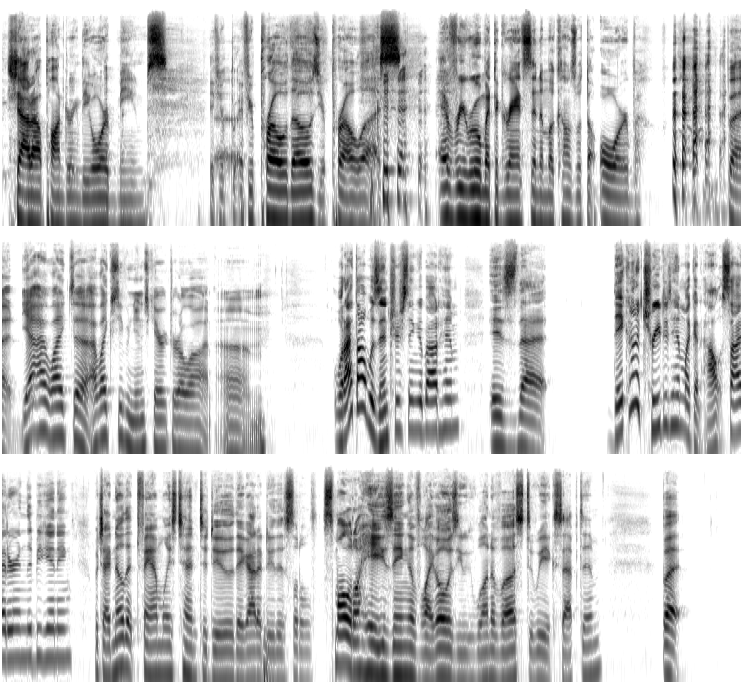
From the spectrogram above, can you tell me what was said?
Shout out pondering the orb memes. If you're if you're pro those, you're pro us. Every room at the Grand Cinema comes with the orb. but yeah, I liked uh, I like Steven Yeun's character a lot. Um, What I thought was interesting about him is that they kind of treated him like an outsider in the beginning, which I know that families tend to do. They got to do this little small little hazing of like, oh, is he one of us? Do we accept him? But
